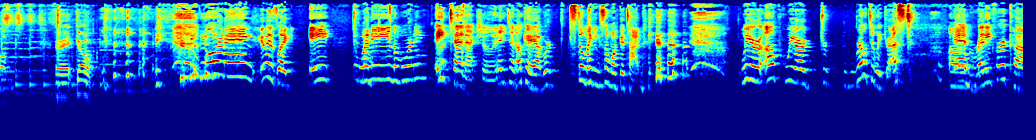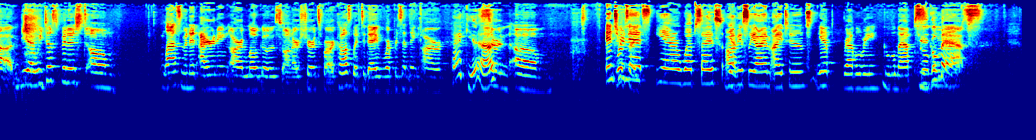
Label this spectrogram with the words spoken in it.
Alright, go. morning! It is like 8.20 in the morning. 8.10 actually. 8.10. Okay, yeah, we're still making somewhat good time. we are up. We are dr- relatively dressed. Um, and ready for a con. yeah, we just finished um, last minute ironing our logos on our shirts for our cosplay today, representing our Heck yeah. certain um, Internet, Websites. yeah, our websites. Yeah. Obviously, I am iTunes. yep, Ravelry, Google Maps. Google Maps.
